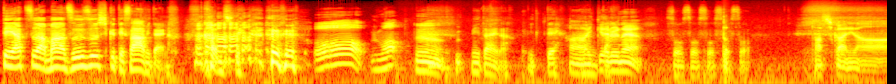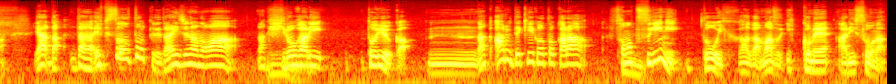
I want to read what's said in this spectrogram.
てやつはまあずうずうしくてさみたいな感じでおおうまっうんみたいな言ってはいいなんかけるねそうそうそうそうそう確かにな。いやだだからエピソードトークで大事なのはなんか広がりというかうーんなんかある出来事からその次にどういくかがまず1個目ありそうな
